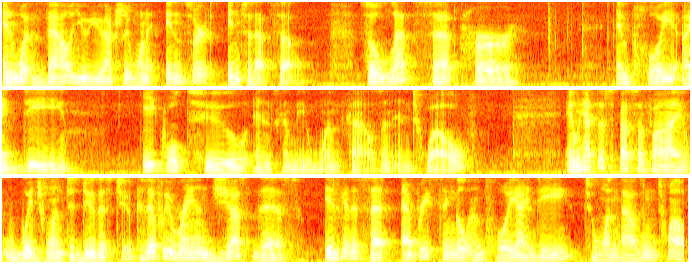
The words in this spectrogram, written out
and what value you actually want to insert into that cell. So let's set her employee ID equal to, and it's going to be 1012. And we have to specify which one to do this to, because if we ran just this, is going to set every single employee ID to 1012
